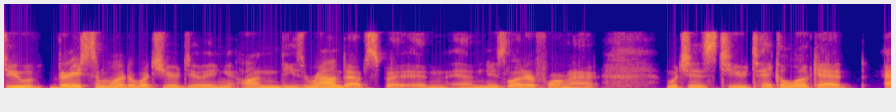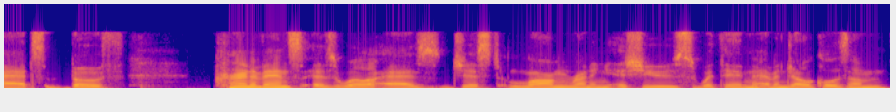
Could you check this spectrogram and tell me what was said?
do very similar to what you're doing on these roundups but in newsletter format which is to take a look at at both current events as well as just long running issues within evangelicalism,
